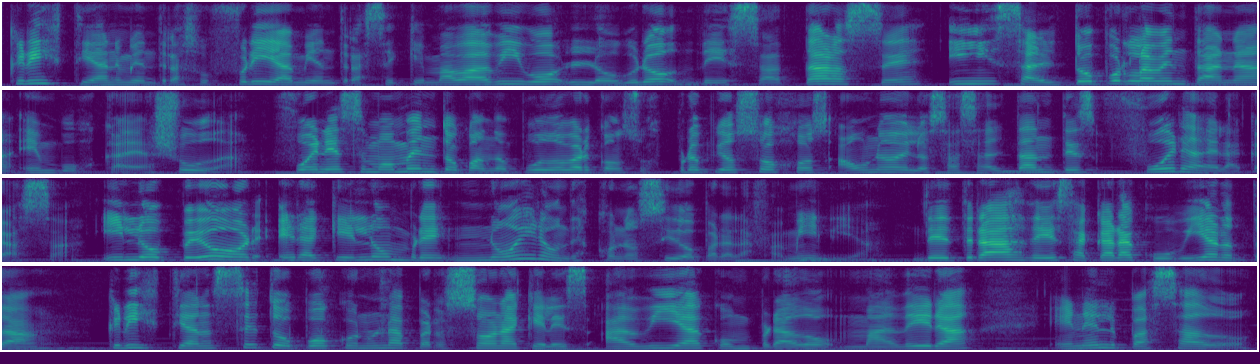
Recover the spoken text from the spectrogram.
Christian, mientras sufría, mientras se quemaba vivo, logró desatarse y saltó por la ventana en busca de ayuda. Fue en ese momento cuando pudo ver con sus propios ojos a uno de los asaltantes fuera de la casa. Y lo peor era que el hombre no era un desconocido conocido para la familia. Detrás de esa cara cubierta, Christian se topó con una persona que les había comprado madera en el pasado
